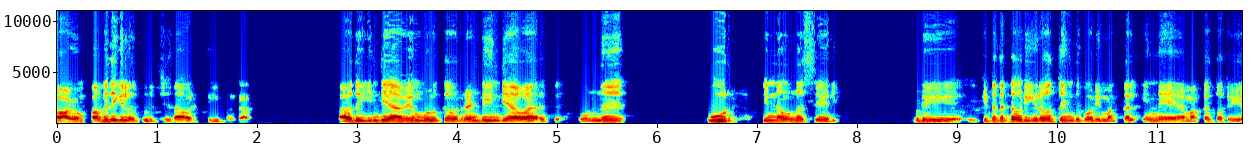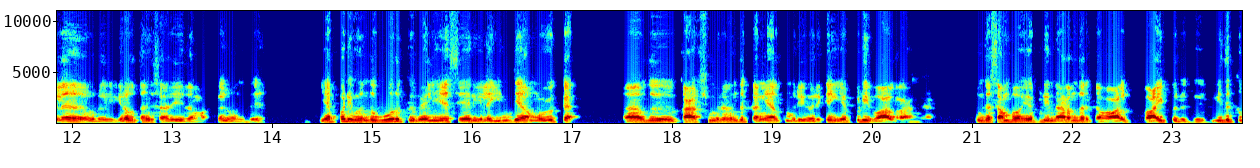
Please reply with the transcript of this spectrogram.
வாழும் பகுதிகளை குறித்து தான் அவர் டீல் பண்றாரு. அதாவது இந்தியாவே முழுக்க ஒரு ரெண்டு இந்தியாவா இருக்கு. ஒண்ணு ஊர் இன்னொன்னு சேரி. இப்படி கிட்டத்தட்ட ஒரு இருபத்தைந்து கோடி மக்கள் இந்த மக்கள் தொகையில ஒரு இருபத்தஞ்சு சதவீத மக்கள் வந்து எப்படி வந்து ஊருக்கு வெளியே சேரியில இந்தியா முழுக்க அதாவது காஷ்மீர்ல இருந்து கன்னியாகுமரி வரைக்கும் எப்படி வாழ்றாங்க? இந்த சம்பவம் எப்படி நடந்திருக்க வாழ் வாய்ப்பு இருக்கு? இதுக்கு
